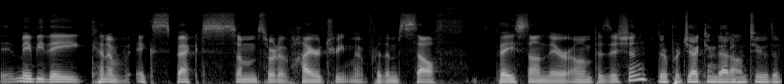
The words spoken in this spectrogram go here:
maybe they kind of expect some sort of higher treatment for themselves based on their own position. They're projecting that onto the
